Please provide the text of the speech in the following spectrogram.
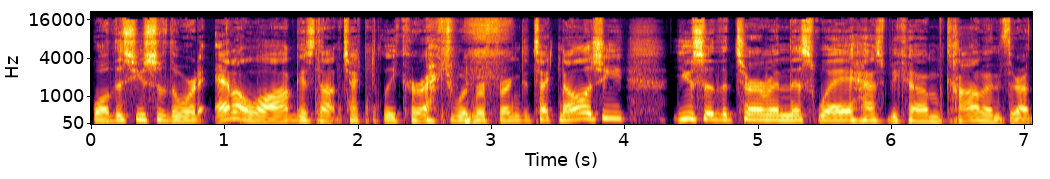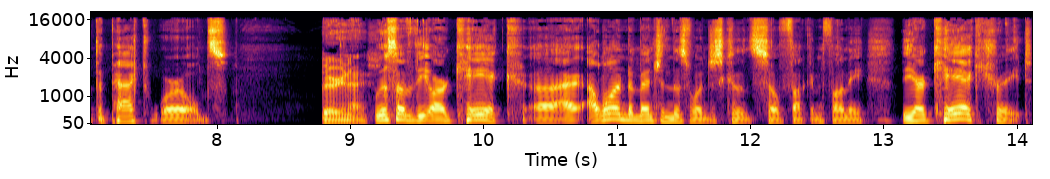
While this use of the word analog is not technically correct when referring to technology, use of the term in this way has become common throughout the Pact worlds. Very nice. We also have the archaic. Uh, I, I wanted to mention this one just because it's so fucking funny. The archaic trait.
